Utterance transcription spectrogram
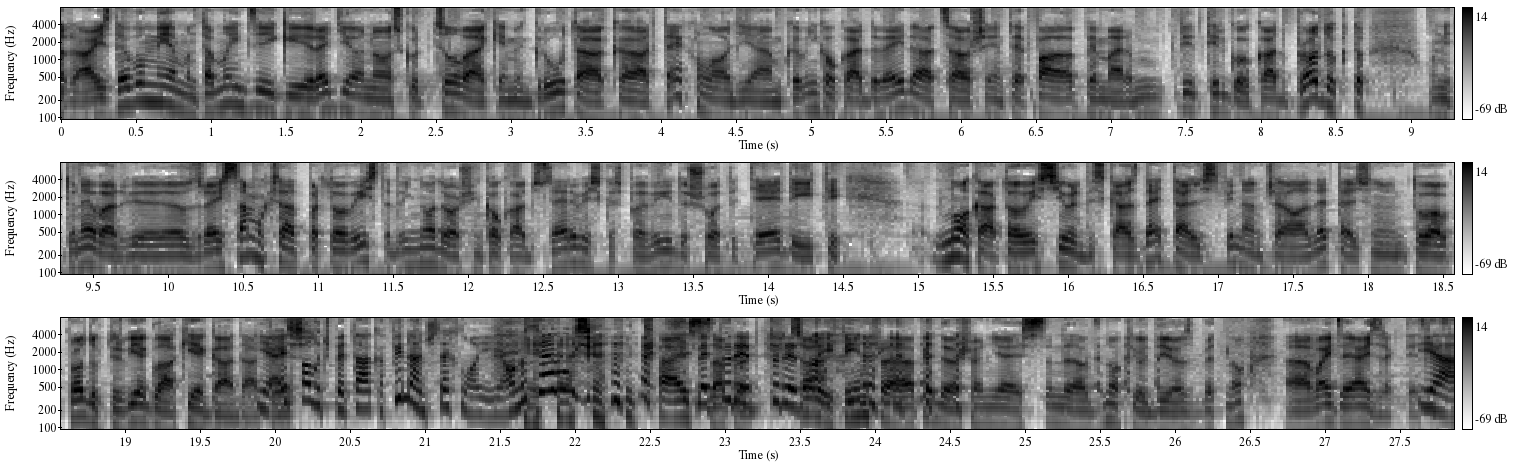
ar aizdevumiem un tam līdzīgi reģionos, kur cilvēkiem ir grūtāk ar tehnoloģijām, ka viņi kaut kādā veidā caur šiem, te, piemēram, tirgo kādu produktu, un ja tu nevari uzreiz samaksāt par to visu, tad viņi nodrošina kaut kādu servisu, kas pa vidu šo ķēdīti nokārto visas juridiskās detaļas, finansiālā detaļas un to produktu ir vieglāk iegādāties. Jā, es palikšu pie tā, ka finanšu tehnoloģija ir jaunu uzņēmums. Kā es saprotu, tur ir, tur ir Sorry, Finfra, piedošana, ja es nedaudz nokļūdījos, bet nu, vajadzēja aizrakties. Jā,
